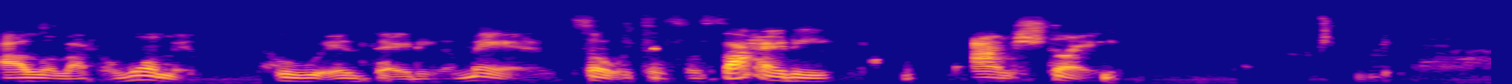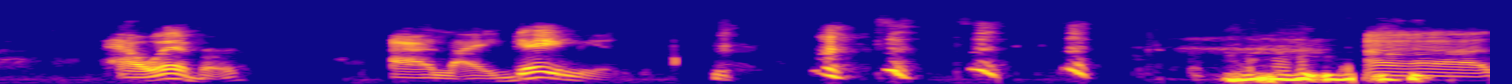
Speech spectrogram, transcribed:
I look like a woman who is dating a man. So it's a society, I'm straight. However, I like gay men. uh,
